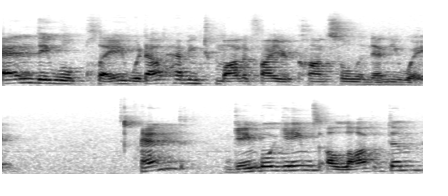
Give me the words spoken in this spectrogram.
and they will play without having to modify your console in any way. And Game Boy games, a lot of them,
